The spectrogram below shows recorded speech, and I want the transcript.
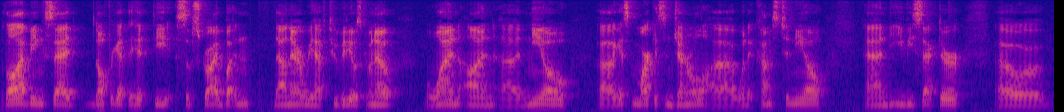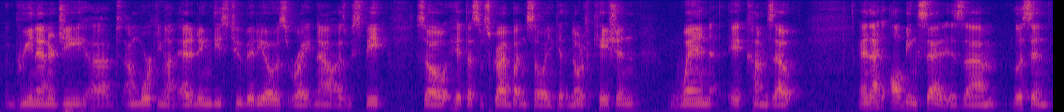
With all that being said, don't forget to hit the subscribe button down there. We have two videos coming out. One on uh, Neo, uh, I guess markets in general uh, when it comes to Neo and the EV sector. Uh, green energy. Uh, I'm working on editing these two videos right now as we speak. So hit the subscribe button so you get the notification when it comes out. And that all being said is, um, listen,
